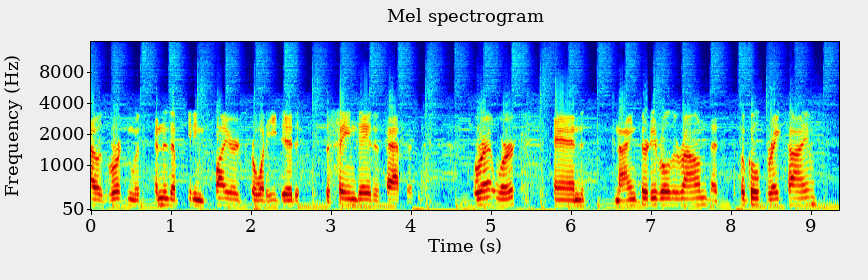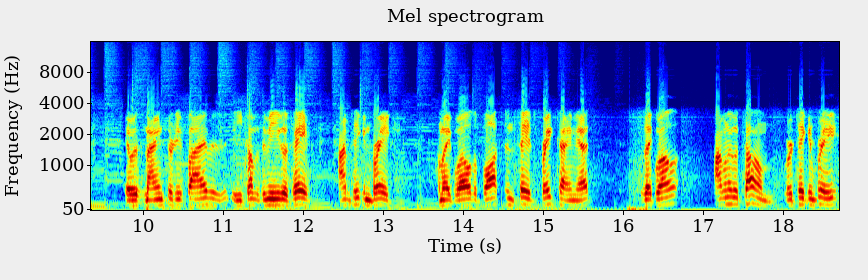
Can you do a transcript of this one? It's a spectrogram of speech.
I was working with ended up getting fired for what he did the same day this happened. We're at work, and 9:30 rolls around. That's typical break time. It was 9:35. He comes to me. He goes, "Hey, I'm taking break." I'm like, "Well, the boss didn't say it's break time yet." He's like, "Well, I'm gonna go tell him we're taking break."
